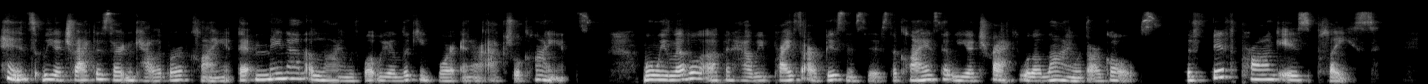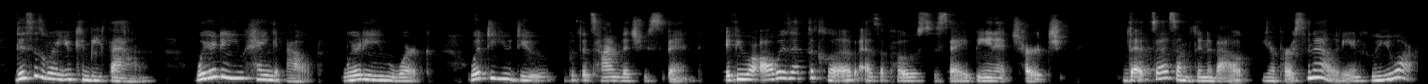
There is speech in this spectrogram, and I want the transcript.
Hence, we attract a certain caliber of client that may not align with what we are looking for in our actual clients. When we level up in how we price our businesses, the clients that we attract will align with our goals. The fifth prong is place. This is where you can be found. Where do you hang out? Where do you work? What do you do with the time that you spend? If you are always at the club as opposed to, say, being at church, that says something about your personality and who you are.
